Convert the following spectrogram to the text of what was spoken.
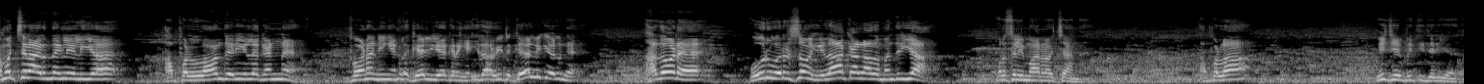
அமைச்சராக இருந்தாங்களே இல்லையா? அப்பெல்லாம் தெரியல கண்ணு. போனால் நீங்கள் எங்களை கேள்வி கேட்குறீங்க இதாக வீட்டு கேள்வி கேளுங்க. அதோட ஒரு வருஷம் இலாக்கா இல்லாத மந்திரியா முரசலி மாறன் வச்சாங்க. அப்போல்லாம் பிஜேபி பற்றி தெரியாது.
